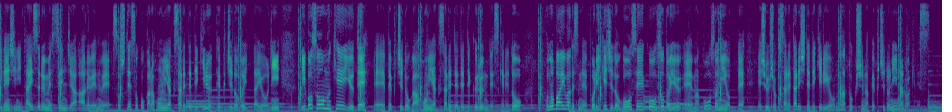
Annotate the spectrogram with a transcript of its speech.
遺伝子に対するメッセンジャー RNA そしてそこから翻訳されてできるペプチドといったようにリボソーム経由で、えー、ペプチドが翻訳されて出てくるんですけれどこの場合はですねポリケチド合成酵素という、えー、まあ、酵素によって収縮されたりしてできるような特殊なペプチドになるわけです。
